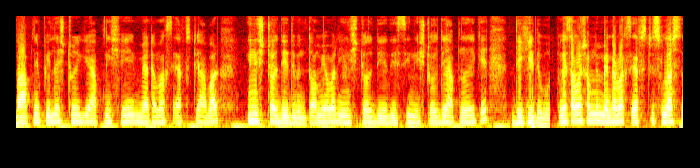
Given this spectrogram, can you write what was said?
বা আপনি প্লে স্টোরে গিয়ে আপনি সেই ম্যাটামাক্স অ্যাপসটি আবার ইনস্টল দিয়ে দেবেন। তো আমি আবার ইনস্টল দিয়ে দিচ্ছি ইনস্টল দিয়ে আপনাদেরকে দেখিয়ে দেবো। তো গাইস আমার সামনে মেটামাক্স অ্যাপসটি চলে আসছে,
